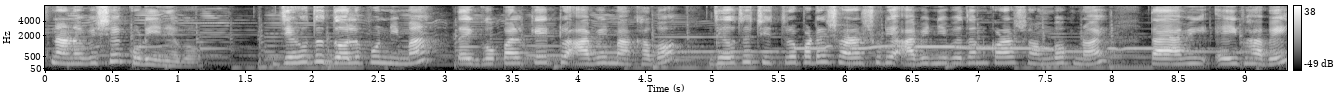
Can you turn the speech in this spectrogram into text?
স্নানাভিষেক করিয়ে নেব। যেহেতু দোল পূর্ণিমা তাই গোপালকে একটু আবির মাখাবো। যেহেতু চিত্রপটে সরাসরি আবির নিবেদন করা সম্ভব নয়, তাই আমি এইভাবেই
